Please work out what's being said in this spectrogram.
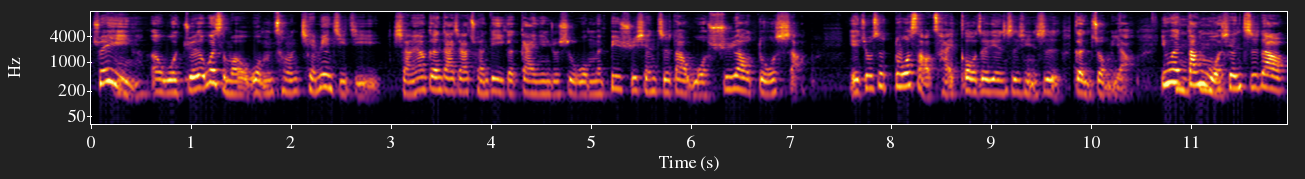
所以、嗯、呃，我觉得为什么我们从前面几集想要跟大家传递一个概念，就是我们必须先知道我需要多少，也就是多少才够这件事情是更重要。因为当我先知道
